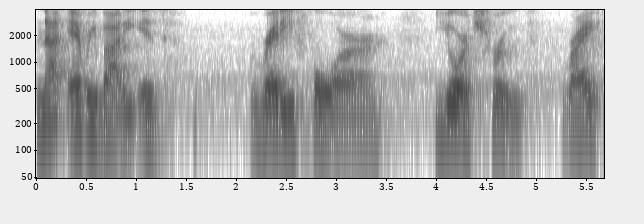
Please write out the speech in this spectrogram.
not everybody is ready for your truth, right?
